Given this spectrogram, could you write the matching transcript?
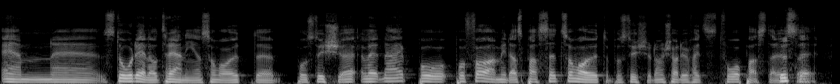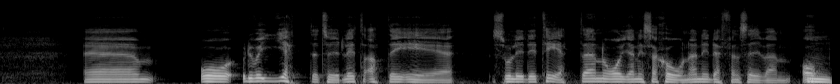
en eh, stor del av träningen som var ute på Styrsö, eller nej, på, på förmiddagspasset som var ute på Styrsö. De körde ju faktiskt två pass där Just ute. det. Ehm, och och det var jättetydligt att det är soliditeten och organisationen i defensiven och Mm.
